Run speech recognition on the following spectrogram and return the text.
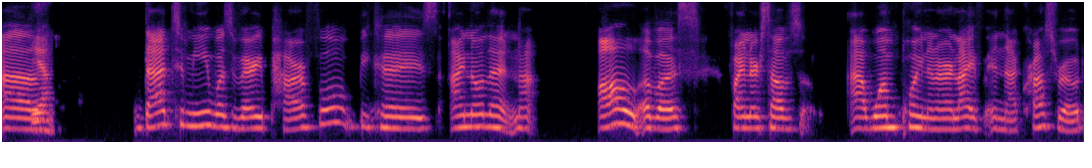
Yeah. Um yeah. that to me was very powerful because I know that not all of us find ourselves at one point in our life in that crossroad.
